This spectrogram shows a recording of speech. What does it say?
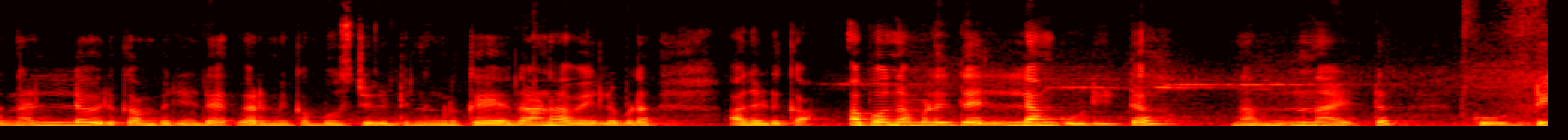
നല്ല ഒരു കമ്പനിയുടെ വെർമി കമ്പോസ്റ്റ് കിട്ടി. നിങ്ങൾക്ക് ഏതാണ് അവൈലബിൾ അതെടുക്കാം അപ്പോൾ നമ്മളിതെല്ലാം കൂടിയിട്ട് നന്നായിട്ട് കൂട്ടി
